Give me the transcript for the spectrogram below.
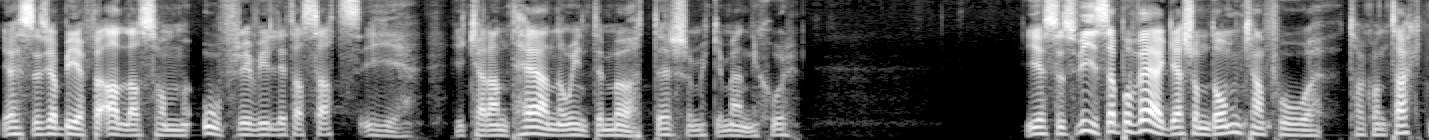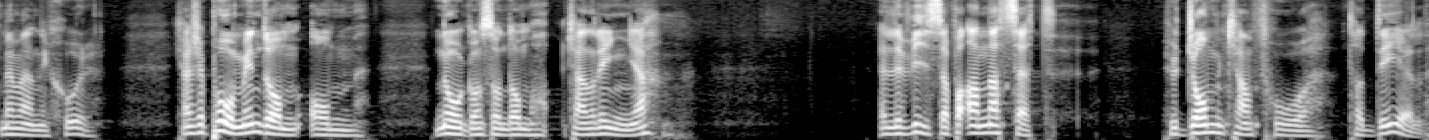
Jesus, jag ber för alla som ofrivilligt har satts i, i karantän och inte möter så mycket människor. Jesus, visa på vägar som de kan få ta kontakt med människor. Kanske påminn dem om någon som de kan ringa. Eller visa på annat sätt hur de kan få ta del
